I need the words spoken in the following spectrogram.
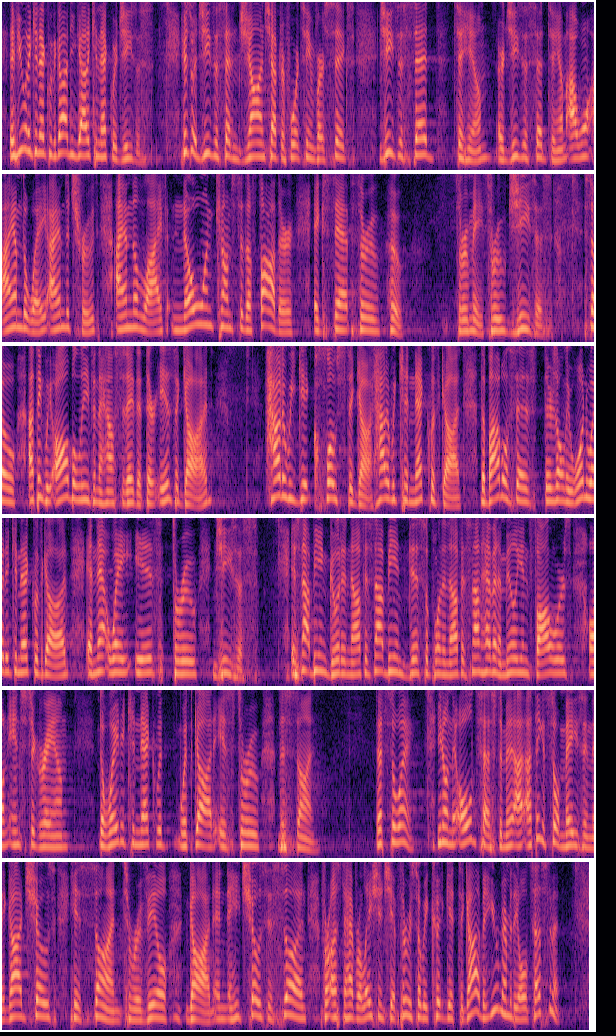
If you want to connect with God, you got to connect with Jesus. Here's what Jesus said in John chapter 14, verse 6. Jesus said to him, or Jesus said to him, I, want, I am the way, I am the truth, I am the life. No one comes to the Father except through who? Through me, through Jesus. So I think we all believe in the house today that there is a God how do we get close to God? How do we connect with God? The Bible says there's only one way to connect with God, and that way is through Jesus. It's not being good enough. It's not being disciplined enough. It's not having a million followers on Instagram. The way to connect with, with God is through the Son. That's the way. You know, in the Old Testament, I, I, think it's so amazing that God chose his son to reveal God. And he chose his son for us to have relationship through so we could get to God. But you remember the Old Testament.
